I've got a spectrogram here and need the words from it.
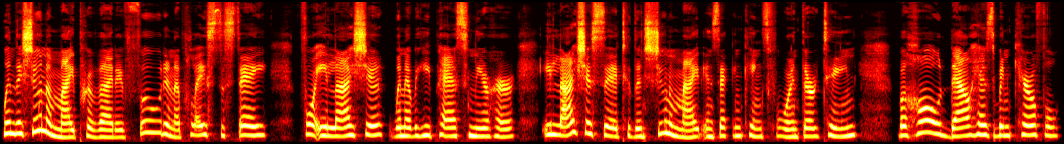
When the Shunammite provided food and a place to stay for Elisha whenever he passed near her, Elisha said to the Shunammite in 2 Kings 4 and 13, Behold, thou hast been careful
